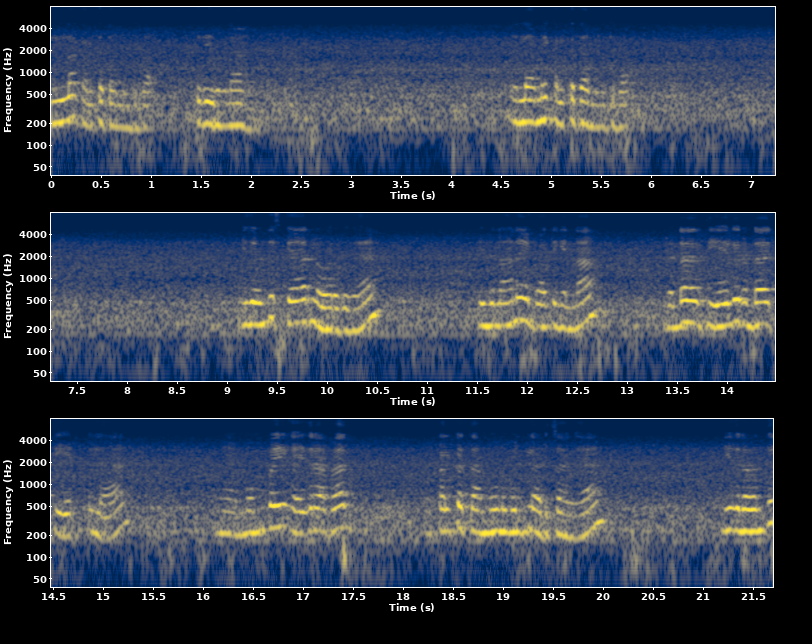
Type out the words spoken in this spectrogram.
எல்லாம் கல்கத்தா மின்ட்டு தான். தெரியுதுங்களா? எல்லாமே கல்கத்தா மின்ட்டு தான். இது வந்து ஸ்கேரில் வருதுங்க. இந்த நாணயம் பார்த்தீங்கன்னா ரெண்டாயிரத்தி ஏழு ரெண்டாயிரத்தி எட்டில் மும்பை ஹைதராபாத் கல்கத்தா மூணு மினிட்டில் அடித்தாங்க இதில் வந்து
